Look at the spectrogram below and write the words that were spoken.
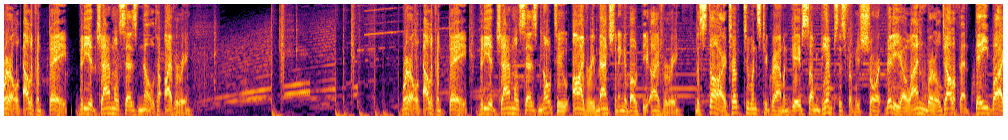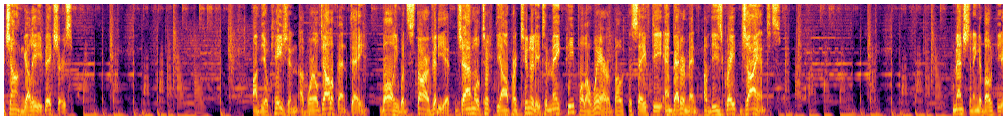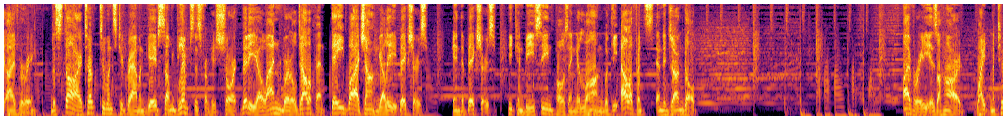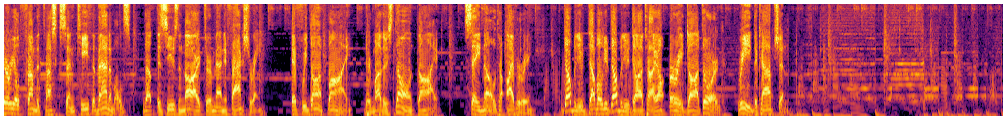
World Elephant Day, Vidyut Jammwal says no to ivory. World Elephant Day, Vidyut Jammwal says no to ivory mentioning about the ivory. The star took to Instagram and gave some glimpses from his short video on World Elephant Day by Junglee Pictures. On the occasion of World Elephant Day, Bollywood star Vidyut Jammwal took the opportunity to make people aware about the safety and betterment of these great giants. Mentioning about the ivory, the star took to Instagram and gave some glimpses from his short video on World Elephant Day by Junglee Pictures. In the pictures, he can be seen posing along with the elephants in the jungle. Ivory is a hard, white material from the tusks and teeth of animals, that is used in art or manufacturing. If we don't buy, their mothers don't die. Say no to ivory. www.ivory.org, read the caption.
